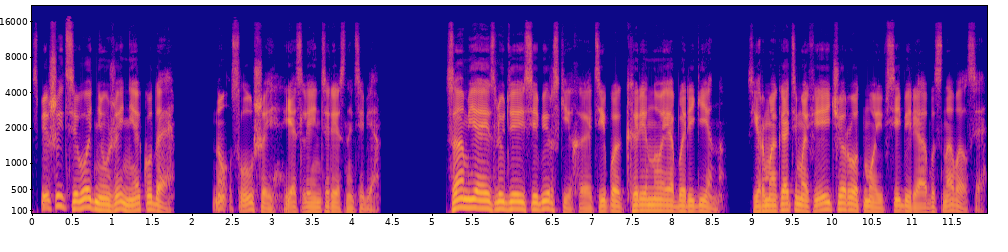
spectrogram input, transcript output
Спешить сегодня уже некуда. Ну, слушай, если интересно тебе. Сам я из людей сибирских, а типа коренной абориген. С Ермака Тимофеевича род мой в Сибири обосновался.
